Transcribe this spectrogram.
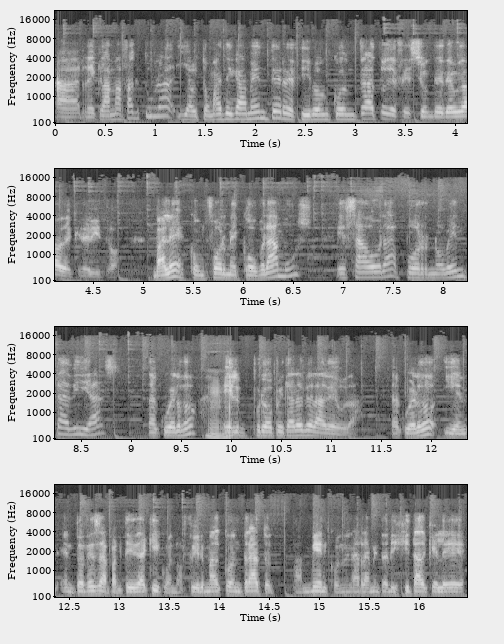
ah, reclama factura y automáticamente recibe un contrato de cesión de deuda o de crédito. ¿vale? Conforme cobramos esa hora por 90 días, ¿de acuerdo? El propietario de la deuda, ¿de acuerdo? Y entonces a partir de aquí, cuando firma el contrato, también con una herramienta digital que le,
